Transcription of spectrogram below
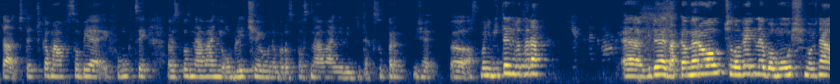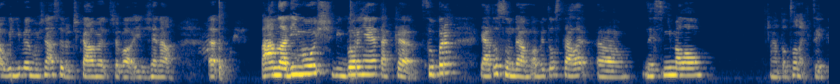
ta čtečka má v sobě i funkci rozpoznávání obličejů nebo rozpoznávání lidí, tak super, že uh, aspoň víte, kdo teda uh, kdo je za kamerou, člověk nebo muž, možná uvidíme, možná se dočkáme, třeba i žena. Uh, má mladý muž, výborně, tak uh, super. Já to sundám, aby to stále uh, nesnímalo na to, co nechci.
